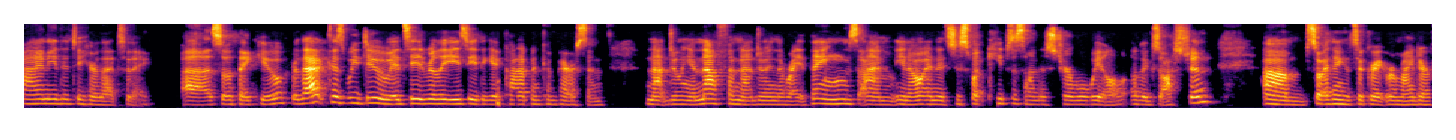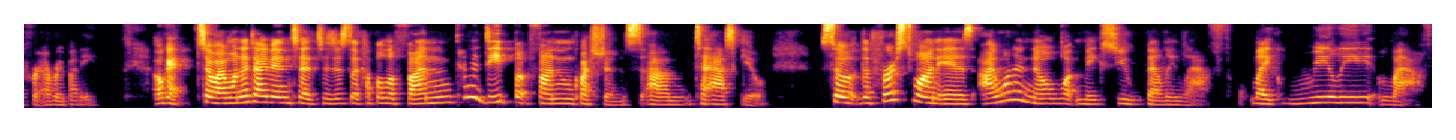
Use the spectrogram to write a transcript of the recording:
I needed to hear that today. Uh, so thank you for that because we do. It's really easy to get caught up in comparison. I'm not doing enough. I'm not doing the right things. I'm, you know, and it's just what keeps us on this gerbil wheel of exhaustion. Um, so I think it's a great reminder for everybody. Okay, so I want to dive into to just a couple of fun, kind of deep but fun questions um, to ask you. So the first one is I want to know what makes you belly laugh, like really laugh.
